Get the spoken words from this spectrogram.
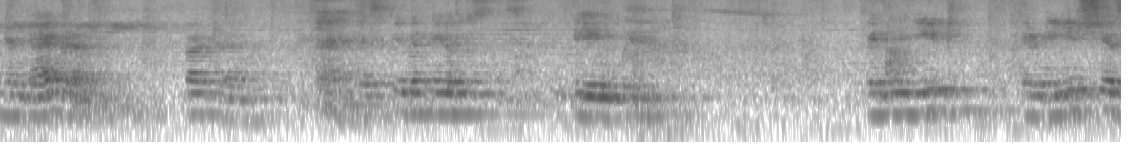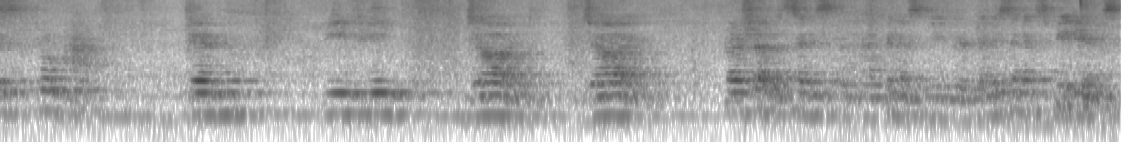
in a diagram. But uh, when you, the, when we eat a delicious fruit, then we feel joy, joy, pleasure, sense of happiness we feel. That is an experience,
